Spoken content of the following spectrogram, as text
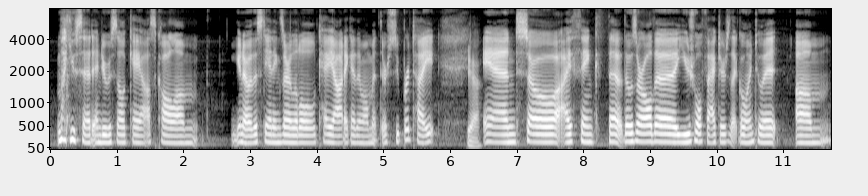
like you said, NWSL Chaos column. You know the standings are a little chaotic at the moment. They're super tight. Yeah. And so I think that those are all the usual factors that go into it. Um,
